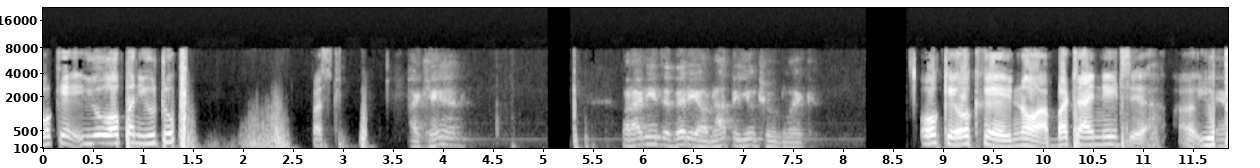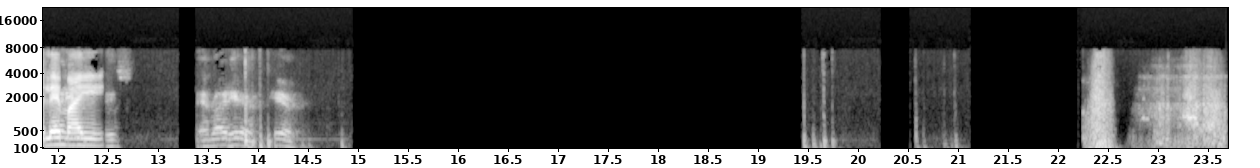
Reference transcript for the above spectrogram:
Okay, you open YouTube first. I can, but I need the video, not the YouTube link. Okay, okay, no, but I need uh, you And play right my. here, and right here, here. I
